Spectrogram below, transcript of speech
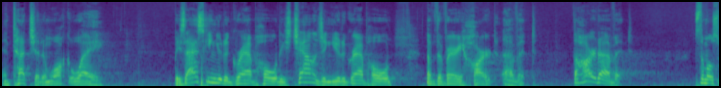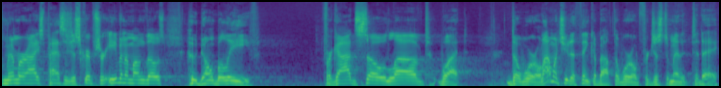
and touch it and walk away. But He's asking you to grab hold, He's challenging you to grab hold of the very heart of it. The heart of it. It's the most memorized passage of Scripture, even among those who don't believe. For God so loved what? The world. I want you to think about the world for just a minute today.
